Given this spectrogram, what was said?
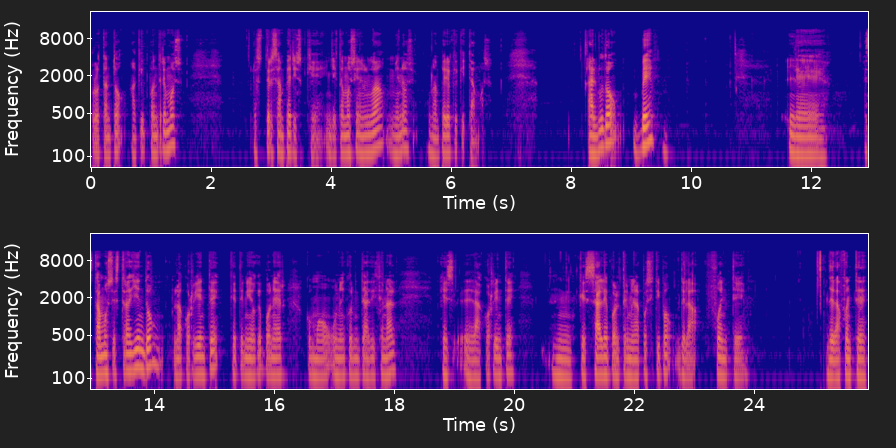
Por lo tanto, aquí pondremos los 3 amperios que inyectamos en el nudo A menos un amperio que quitamos. Al nudo B le estamos extrayendo la corriente que he tenido que poner como una incógnita adicional, que es la corriente mm, que sale por el terminal positivo de la fuente de la fuente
